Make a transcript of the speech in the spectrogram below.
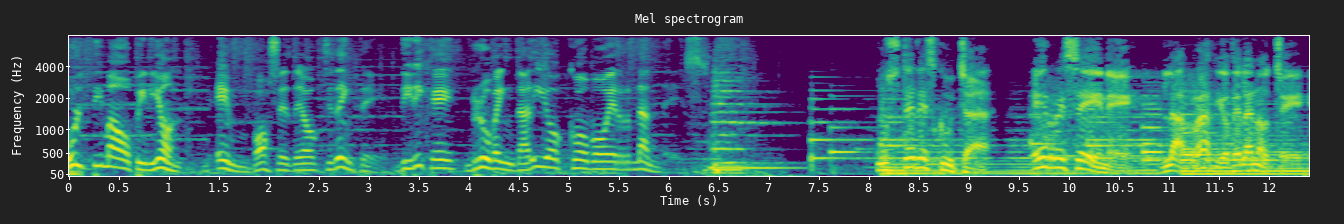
Última opinión en Voces de Occidente. Dirige Rubén Darío Cobo Hernández. Usted escucha RCN, la radio de la noche.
